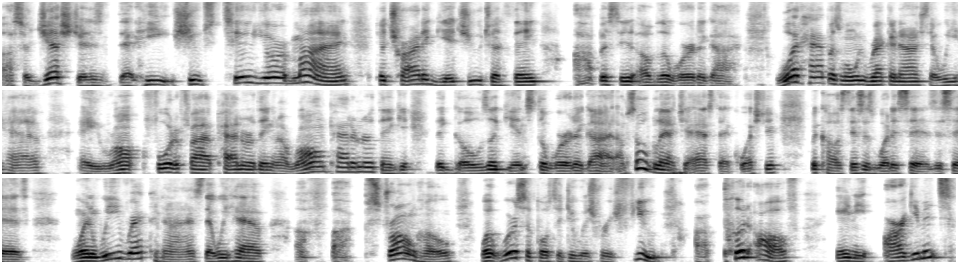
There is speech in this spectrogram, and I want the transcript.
uh, suggestions that he shoots to your mind to try to get you to think opposite of the word of God. What happens when we recognize that we have a wrong fortified pattern of thinking, a wrong pattern of thinking that goes against the word of God? I'm so glad you asked that question because this is what it says. It says, when we recognize that we have a, a stronghold, what we're supposed to do is refute or put off any arguments,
